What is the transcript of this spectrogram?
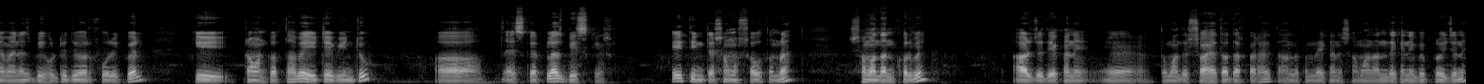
a minus b whole to the power four equal কি প্রমাণ করতে হবে? Eight a b into a square plus b square এই তিনটা সমস্যাও তোমরা সমাধান করবে। আর যদি এখানে তোমাদের সহায়তা দরকার হয়, তাহলে তোমরা এখানে সমাধান দেখে নেবে প্রয়োজনে।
